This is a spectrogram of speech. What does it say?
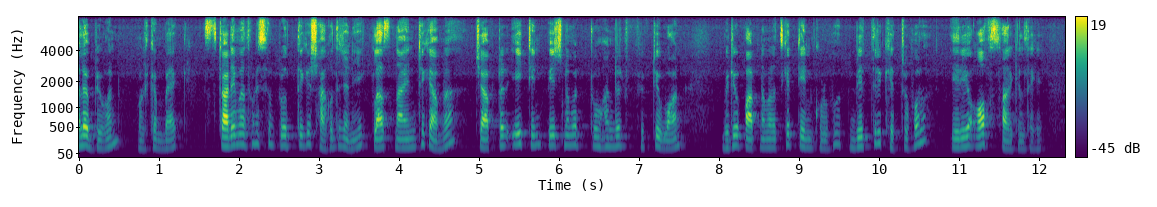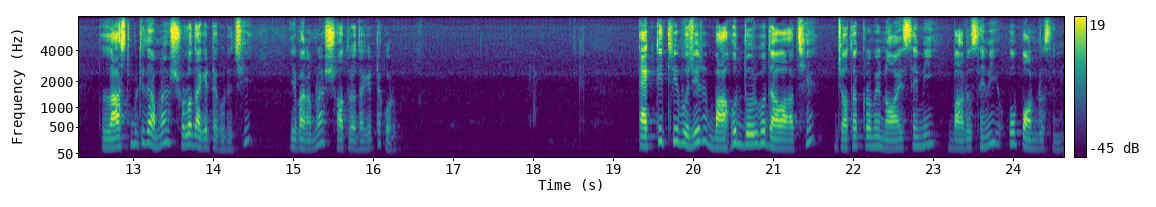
Hello everyone welcome back study ম্যাথমেটিক্সের প্রত্যেকে স্বাগত জানিয়ে ক্লাস নাইন থেকে আমরা chapter eighteen page number two hundred fifty one video part number আজকে টেন করব, বৃত্তির ক্ষেত্রফল এরিয়া অফ সার্কেল থেকে। লাস্ট ভিডিওতে আমরা ষোলো দাগেরটা করেছি, এবার আমরা সতেরো দাগেরটা করব। একটি ত্রিভুজের বাহুর দৈর্ঘ্য দেওয়া আছে, যথাক্রমে নয় সেমি বারো সেমি ও পনেরো সেমি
